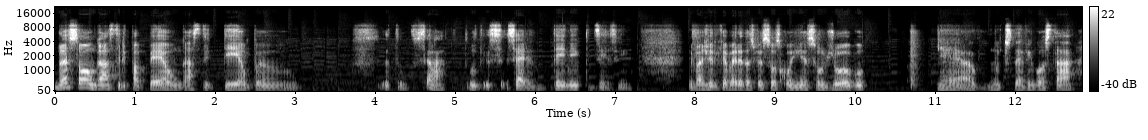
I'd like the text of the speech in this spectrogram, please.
não é só um gasto de papel, um gasto de tempo, eu, eu, sei lá, sério, não tem nem o que dizer assim. Imagino que a maioria das pessoas conheçam o jogo, é, muitos devem gostar,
